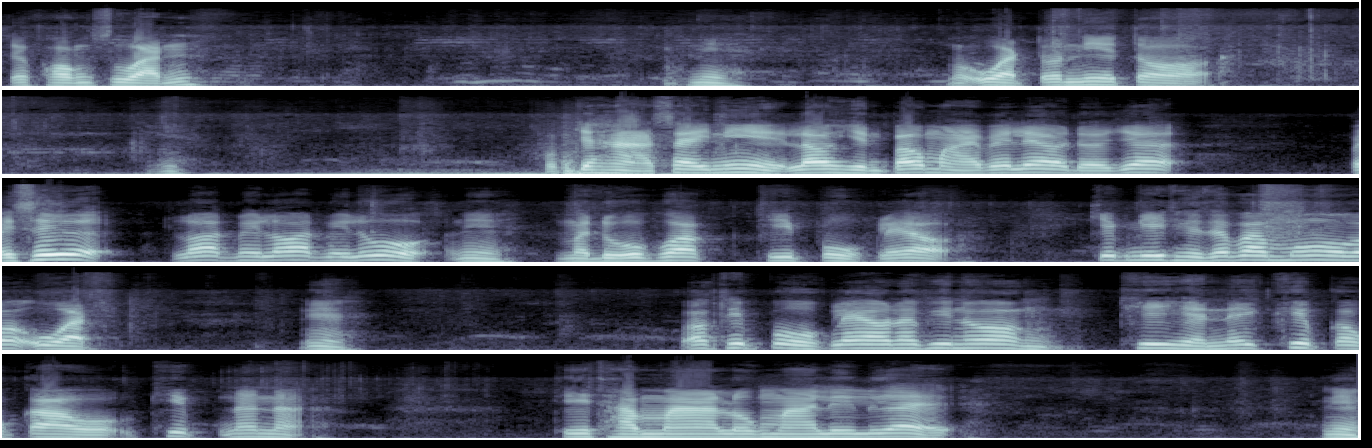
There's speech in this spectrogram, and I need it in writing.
เจ้าของสวน นี่มาอวดต้นนี้ต่อนี่ผมจะหาไส้นี่ เราเห็นเป้าหมายไปแล้ว เดี๋ยวจะไปซื้อรอดไม่รอดไม่รู้นี่ มาดูพวกที่ปลูกแล้ว คลิปนี้ถือซะว่าโม้ว่าอวดนี่พวกที่ปลูกแล้วนะพี่น้องที่เห็นในคลิปเก่าๆคลิปนั่นน่ะ ที่ทำมาลงมาเรื่อยๆนี่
